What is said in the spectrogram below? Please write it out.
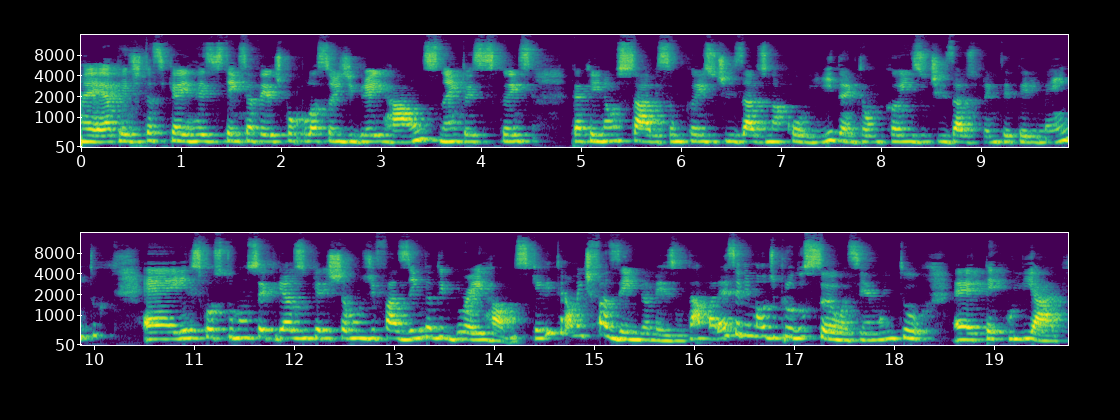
é, acredita-se que a resistência veio de populações de greyhounds, né, então esses cães para quem não sabe, são cães utilizados na corrida, então cães utilizados para entretenimento. É, e eles costumam ser criados no que eles chamam de fazenda de greyhounds, que é literalmente fazenda mesmo, tá? Parece animal de produção, assim, é muito é, peculiar.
